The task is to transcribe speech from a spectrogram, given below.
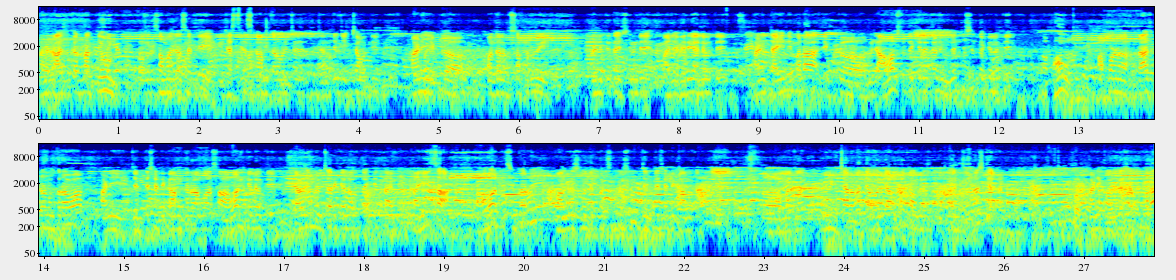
आणि राजकारणात येऊन समाजासाठी जास्तीत काम करायची जनतेची इच्छा होती. आणि एक पंधरा दिवसापूर्वी प्रणितीताई शिंदे माझ्या घरी आले होते. आणि ताईने मला एक म्हणजे आव्हानसुद्धा केलं होतं आणि विनंतीसुद्धा केली होती भाऊ आपण राजकारण उतरावा आणि जनतेसाठी काम करावं असं आवाहन केले होते. त्यावेळी मी विचार केला होता की ताई ताईचा आव्हान स्वीकारून काँग्रेसमध्ये पक्ष जनतेसाठी काम करावं अं, म्हणजे मी विचार त्यामुळे त्यामुळे काँग्रेस केला. आणि काँग्रेससाठी मला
